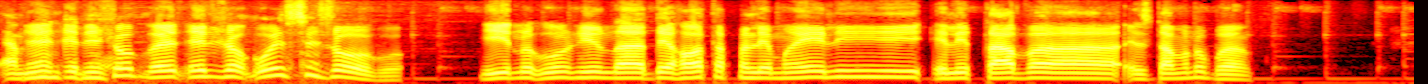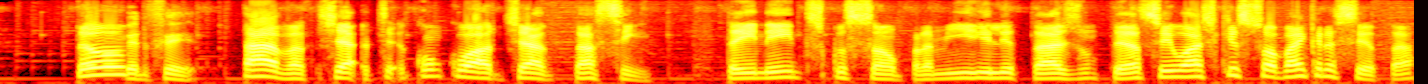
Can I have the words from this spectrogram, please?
É, muito ele, jogou, ele jogou esse jogo. E, no- e na derrota para a Alemanha ele, ele, tava, ele tava no banco. Então, Perfeito. tava, concordo, Thiago, tá assim. Tem nem discussão. Para mim, ele tá junto dessa e eu acho que isso só vai crescer, tá?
